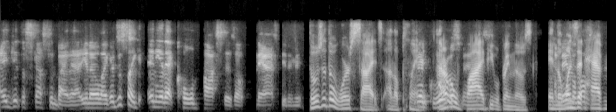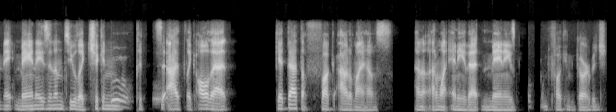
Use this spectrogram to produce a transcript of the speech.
I get disgusted by that. You know, like or just like any of that cold pasta is all nasty to me. Those are the worst sides on the planet. I don't know man. why people bring those. And the ones that have ma- mayonnaise in them too, like chicken, Ooh, pit- ooh. I- like all that. Get that the fuck out of my house. I don't, I don't want any of that mayonnaise fucking garbage.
